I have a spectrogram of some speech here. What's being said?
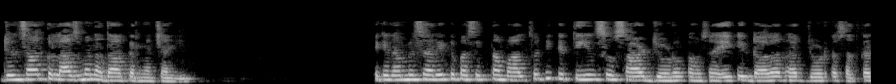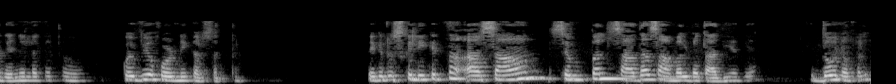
جو انسان کو لازمن ادا کرنا چاہیے۔ لیکن ہمیں سارے کے پاس اتنا مال تو نہیں کہ تین سو ساٹھ جوڑوں کا مسئلہ ایک ایک ڈالر ہر جوڑ کا صدقہ دینے لگے تو کوئی بھی افورڈ نہیں کر سکتا۔ لیکن اس کے لیے کتنا آسان، سمپل، سادہ سا عمل بتا دیا گیا دو نفل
